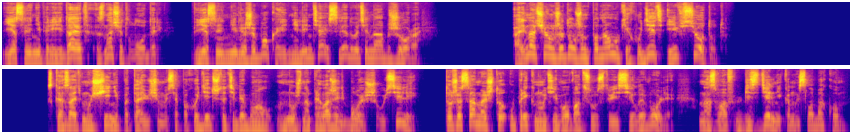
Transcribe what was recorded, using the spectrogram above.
Если не переедает, значит лодырь. Если не лежебока и не лентяй, следовательно, обжора. А иначе он же должен по науке худеть, и все тут. Сказать мужчине, пытающемуся похудеть, что тебе, мол, нужно приложить больше усилий, то же самое, что упрекнуть его в отсутствии силы воли, назвав бездельником и слабаком,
